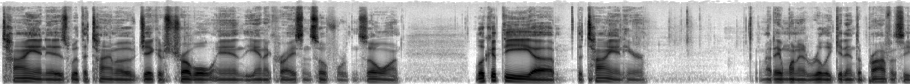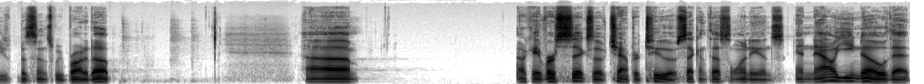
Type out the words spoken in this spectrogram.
tie-in is with the time of Jacob's trouble and the Antichrist and so forth and so on. Look at the uh, the tie-in here. I didn't want to really get into prophecies, but since we brought it up, uh, okay, verse six of chapter two of Second Thessalonians, and now ye know that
